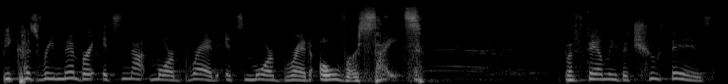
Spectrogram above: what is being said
Because remember, it's not more bread, it's more bread oversight. But, family, the truth is,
